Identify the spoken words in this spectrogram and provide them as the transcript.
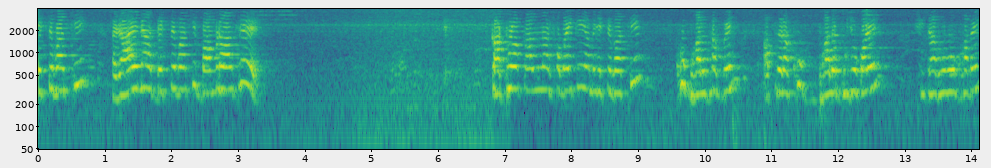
দেখতে পাচ্ছি রায়না দেখতে পাচ্ছি বামড়া আছে। কাটোয়া কালনা সবাইকেই আমি দেখতে পাচ্ছি। খুব ভালো থাকবেন। আপনারা খুব ভালো পুজো করেন। সীতাভোগও খাবেন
